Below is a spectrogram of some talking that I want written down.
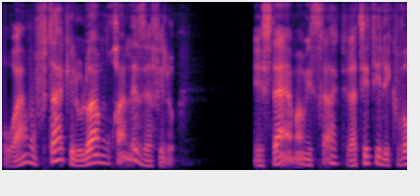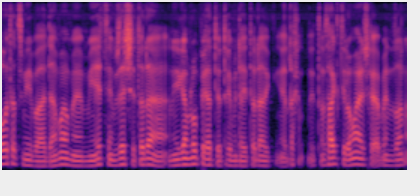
הוא היה מופתע, כאילו, הוא לא היה מוכן לזה אפילו. הסתיים המשחק, רציתי לקבור את עצמי באדמה מעצם זה שאתה יודע, אני גם לא פירטתי יותר מדי, אתה יודע, התעסקתי לו, מה יש לך בן זונה,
